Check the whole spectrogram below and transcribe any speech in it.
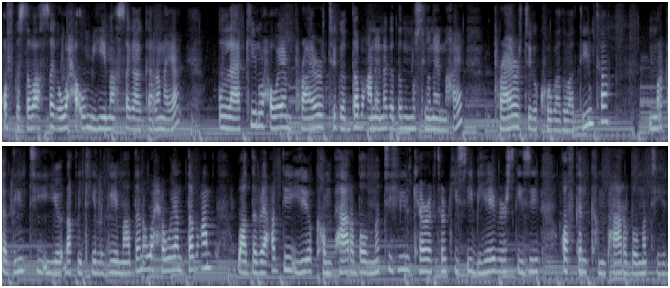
qof kastaba asaga waxa u muhiima asagaa garanaya. Laakiin waxa weyaan priority-ga dabcan inaga dad muslimee nahay priority-ga koowaad waa diinta marka diintii iyo dhaqankii laga yimaadana waxa weyaan dabcan waa dabeecadii iyo comparable ma tihiin characterkiisii behaviorskiisii qofkan comparable ma tihiin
